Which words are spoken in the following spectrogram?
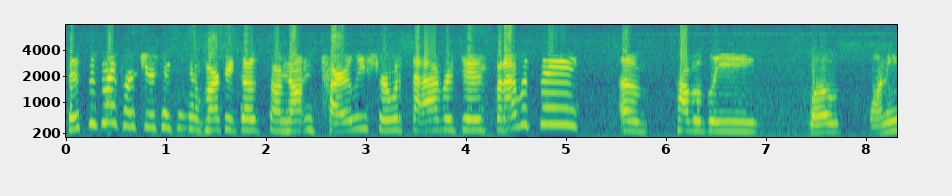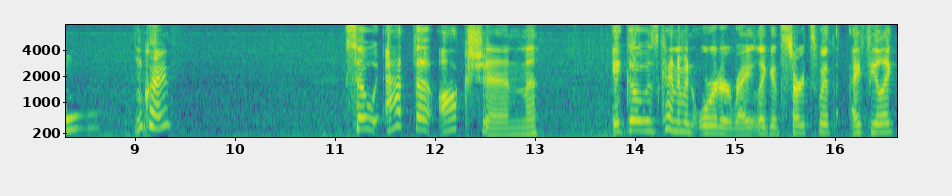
this is my first year taking a market goats, so I'm not entirely sure what the average is, but I would say uh, probably low twenty. Okay. So at the auction, it goes kind of in order, right? Like it starts with, I feel like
